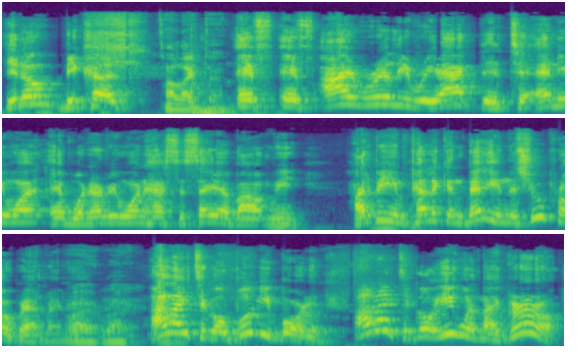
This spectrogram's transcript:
You know, because I like that. if if I really reacted to anyone and what everyone has to say about me, I'd be in Pelican Bay in the shoe program right now. Right, right. I like to go boogie boarding. I like to go eat with my girl.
